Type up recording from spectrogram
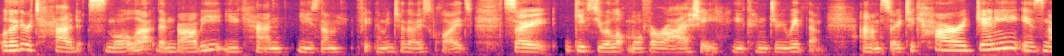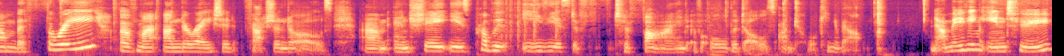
although they're a tad smaller than Barbie, you can use them, fit them into those clothes. So it gives you a lot more variety you can do with them. Um, so Takara Jenny is number three of my underrated fashion dolls. Um, and she is probably the easiest to, to find of all the dolls I'm talking about. Now moving into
